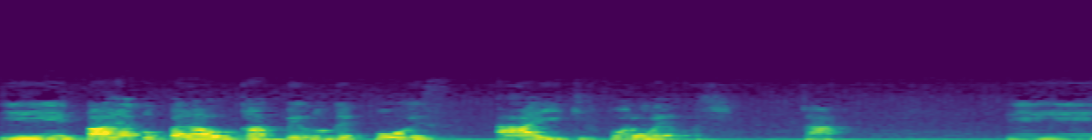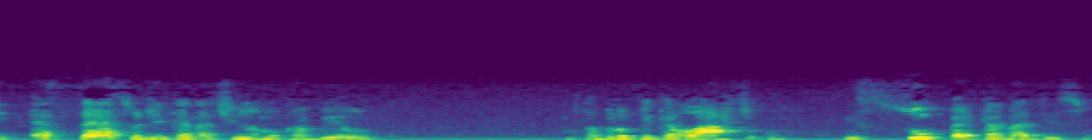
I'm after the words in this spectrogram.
E para recuperar o cabelo depois, aí que foram elas, tá? E excesso de queratina no cabelo, o cabelo fica elástico e super quebradiço.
